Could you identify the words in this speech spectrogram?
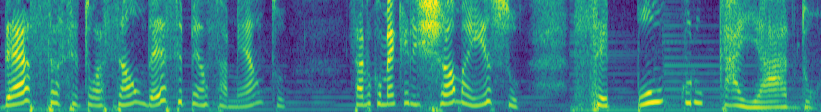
dessa situação, desse pensamento? Sabe como é que ele chama isso? Sepulcro caiado.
